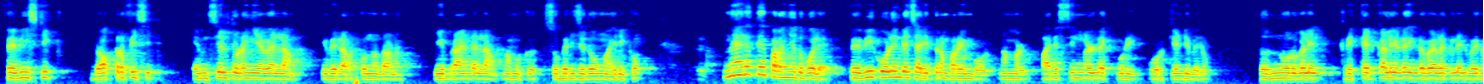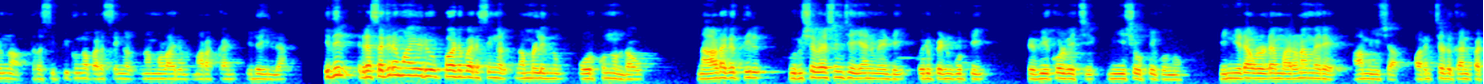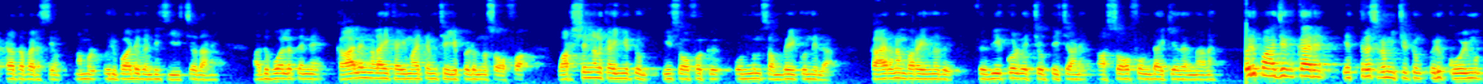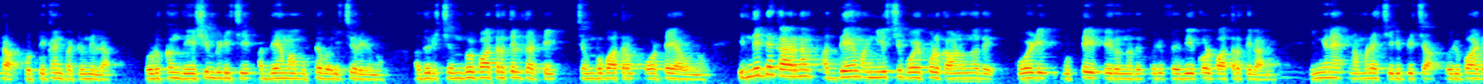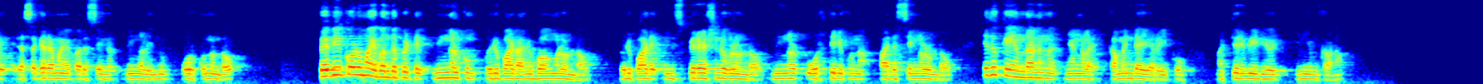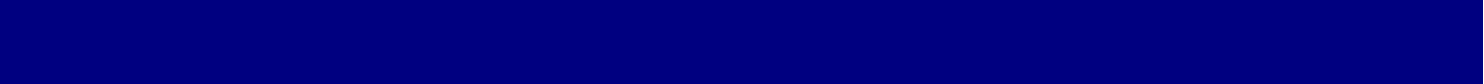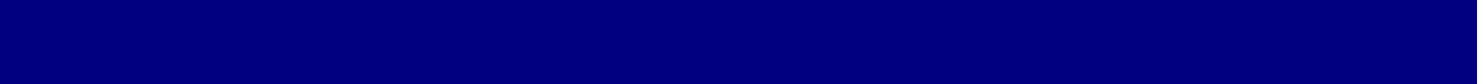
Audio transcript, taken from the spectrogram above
Fevistik doctor Fixit M C L തുടങ്ങിയവയെല്ലാം ഇവരിറക്കുന്നതാണ് ഈ ബ്രാൻഡെല്ലാം നമുക്ക് സുപരിചിതവുമായിരിക്കും. നേരത്തെ പറഞ്ഞതുപോലെ ഫെവിക്കോളിന്റെ ചരിത്രം പറയുമ്പോൾ നമ്മൾ പരസ്യങ്ങളുടെ കൂടി ഓർക്കേണ്ടി വരും. തൊണ്ണൂറുകളിൽ ക്രിക്കറ്റ് കളിയുടെ ഇടവേളകളിൽ വരുന്ന ത്രസിപ്പിക്കുന്ന പരസ്യങ്ങൾ നമ്മളാരും മറക്കാൻ ഇടയില്ല. ഇതിൽ രസകരമായ ഒരുപാട് പരസ്യങ്ങൾ നമ്മൾ ഇന്നും ഓർക്കുന്നുണ്ടാവും. നാടകത്തിൽ പുരുഷവേഷം ചെയ്യാൻ വേണ്ടി ഒരു പെൺകുട്ടി ഫെവിക്കോൾ വെച്ച് മീശ ഒട്ടിക്കുന്നു. പിന്നീട് അവളുടെ മരണം വരെ ആ മീശ പറിച്ചെടുക്കാൻ പറ്റാത്ത പരസ്യം നമ്മൾ ഒരുപാട് കണ്ട് ജീവിച്ചതാണ് അതുപോലെ തന്നെ കാലങ്ങളായി കൈമാറ്റം ചെയ്യപ്പെടുന്ന സോഫ. വർഷങ്ങൾ കഴിഞ്ഞിട്ടും ഈ സോഫക്ക് ഒന്നും സംഭവിക്കുന്നില്ല. കാരണം പറയുന്നത് ഫെവിക്കോൾ വെച്ചൊട്ടിച്ചാണ് ആ സോഫ ഉണ്ടാക്കിയതെന്നാണ്. ഒരു പാചകക്കാരൻ എത്ര ശ്രമിച്ചിട്ടും ഒരു കോഴിമുട്ട പൊട്ടിക്കാൻ പറ്റുന്നില്ല. ഒടുക്കം ദേഷ്യം പിടിച്ച് അദ്ദേഹം ആ മുട്ട വലിച്ചെറിയുന്നു. അതൊരു ചെമ്പ് പാത്രത്തിൽ തട്ടി ചെമ്പ് പാത്രം ഓട്ടയാവുന്നു. ഇതിന്റെ കാരണം അദ്ദേഹം അന്വേഷിച്ചു പോയപ്പോൾ കാണുന്നത് കോഴി മുട്ടയിട്ടിരുന്നത് ഒരു ഫെവിക്കോൾ പാത്രത്തിലാണ്. ഇങ്ങനെ നമ്മളെ ചിരിപ്പിച്ച ഒരുപാട് രസകരമായ പരസ്യങ്ങൾ നിങ്ങൾ ഇന്നും ഓർക്കുന്നുണ്ടോ? ഫെവിക്കോളുമായി ബന്ധപ്പെട്ട് നിങ്ങൾക്കും ഒരുപാട് അനുഭവങ്ങൾ ഉണ്ടാവും ഒരുപാട് ഇൻസ്പിറേഷനുകൾ ഉണ്ടാവും നിങ്ങൾ ഓർത്തിരിക്കുന്ന പരസ്യങ്ങളുണ്ടാവും. ഇതൊക്കെ എന്താണെന്ന് ഞങ്ങളെ കമന്റായി അറിയിക്കൂ. മറ്റൊരു വീഡിയോയിൽ ഇനിയും കാണാം.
